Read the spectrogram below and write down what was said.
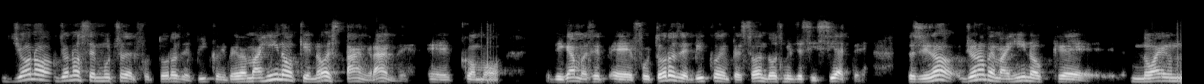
yo no, yo no sé mucho del futuro de Bitcoin, pero imagino que no es tan grande eh, como, digamos, eh, futuros de Bitcoin empezó en 2017. Entonces, yo no, yo no me imagino que no hay una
